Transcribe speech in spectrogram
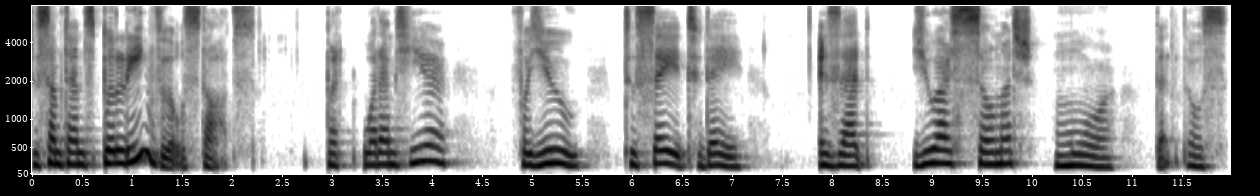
to sometimes believe those thoughts. But what I'm here for you to say today is that you are so much more than those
